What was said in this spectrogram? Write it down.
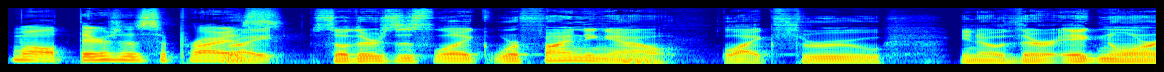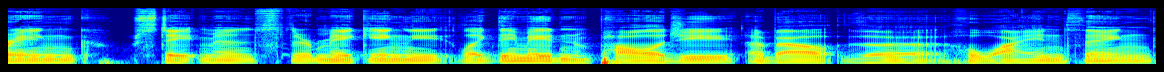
Well, there's a surprise. Right? So there's this like we're finding out like through you know they're ignoring statements they're making the like they made an apology about the hawaiian thing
